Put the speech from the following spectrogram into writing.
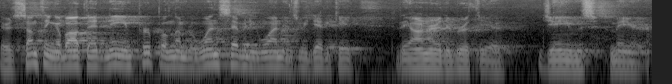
there's something about that name, purple number 171, as we dedicate to the honor of the birthday of James Mayer.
